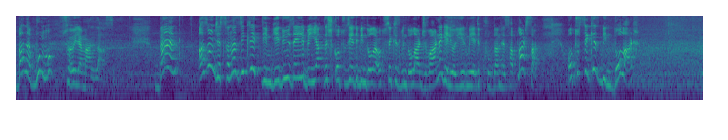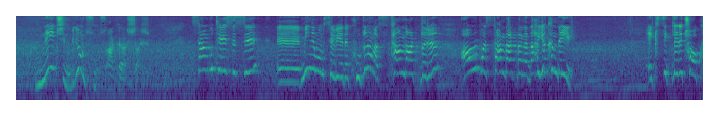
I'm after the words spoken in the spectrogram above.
bana bunu söylemen lazım. Ben az önce sana zikrettiğim 750 bin yaklaşık 37 bin dolar 38 bin dolar civarına geliyor 27 kurdan hesaplarsak 38 bin dolar ne için biliyor musunuz arkadaşlar? Sen bu tesisi e, minimum seviyede kurdun ama standartları Avrupa standartlarına daha yakın değil. Eksikleri çok.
